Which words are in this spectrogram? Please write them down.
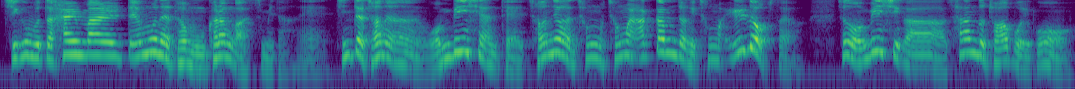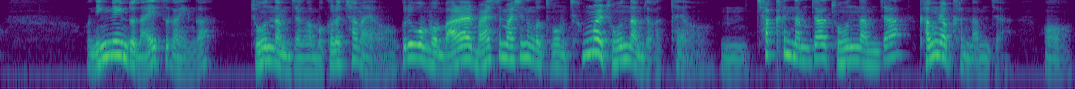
지금부터 할 말 때문에 더 뭉클한 것 같습니다. 예, 진짜 저는 원빈 씨한테 전혀 정, 정말 악감정이 정말 1도 없어요. 저는 원빈 씨가 사람도 좋아 보이고 어, 닉네임도 나이스가인가? 좋은 남자가 뭐 그렇잖아요. 그리고 뭐 말, 말씀하시는 것도 보면 정말 좋은 남자 같아요. 음, 착한 남자, 좋은 남자, 강력한 남자. 어.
